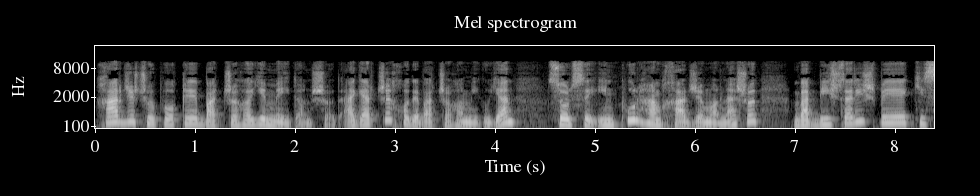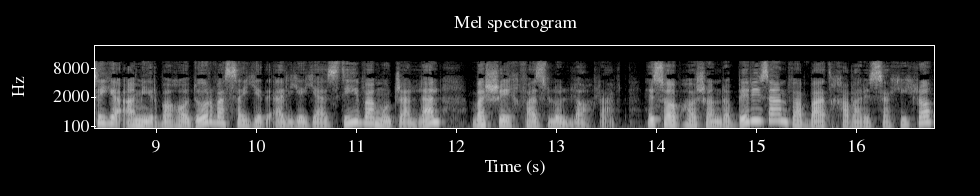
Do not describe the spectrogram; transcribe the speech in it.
خرج چپوق بچه های میدان شد. اگرچه خود بچه ها می‌گویند سلس این پول هم خرج ما نشد و بیشتریش به کیسه امیر بهادر و سید علی یزدی و مجلل و شیخ فضل الله رفت. حسابهاشان را بریزند و بعد خبر صحیح را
